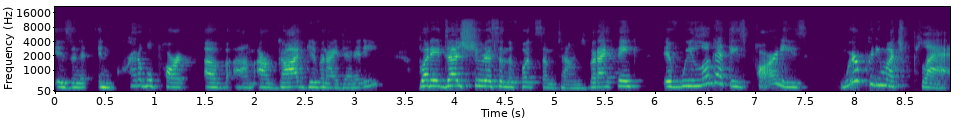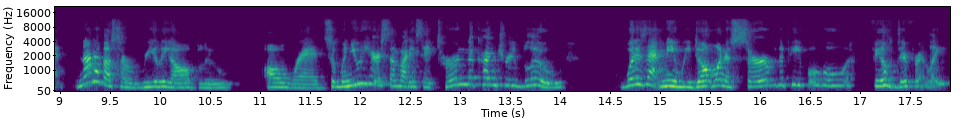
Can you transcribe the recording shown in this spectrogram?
is an incredible part of um, our God given identity, but it does shoot us in the foot sometimes. But I think if we look at these parties, we're pretty much plaid. None of us are really all blue, all red. So when you hear somebody say, turn the country blue, what does that mean? We don't want to serve the people who feel differently.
